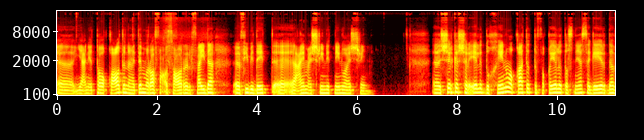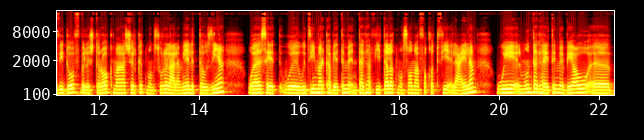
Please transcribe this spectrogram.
آه، يعني التوقعات إن هيتم رفع أسعار الفايدة آه، في بداية آه، عام 2022 الشركة الشرقية للدخان وقعت اتفاقية لتصنيع سجاير دافيدوف بالاشتراك مع شركة منصور العالمية للتوزيع وسيت ودي ماركة بيتم إنتاجها في ثلاث مصانع فقط في العالم والمنتج هيتم بيعه آه،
